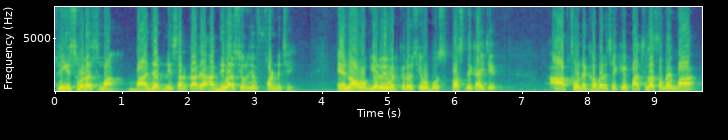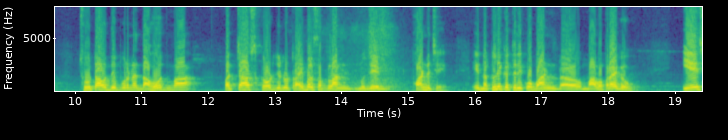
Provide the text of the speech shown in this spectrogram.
ત્રીસ વર્ષમાં ભાજપની સરકારે આદિવાસીઓનો જે ફંડ છે, એનો આવો ગેરવહીવટ કર્યો છે એવું બહુ સ્પષ્ટ દેખાય છે. આપ સૌને ખબર છે કે પાછલા સમયમાં છોટાઉદેપુર અને દાહોદમાં પચાસ કરોડ જેટલું ટ્રાઇબલ સપ્લાનનું જે ફંડ છે, એ નકલી કચેરી કૌભાંડમાં વપરાઈ ગયું. એ જ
